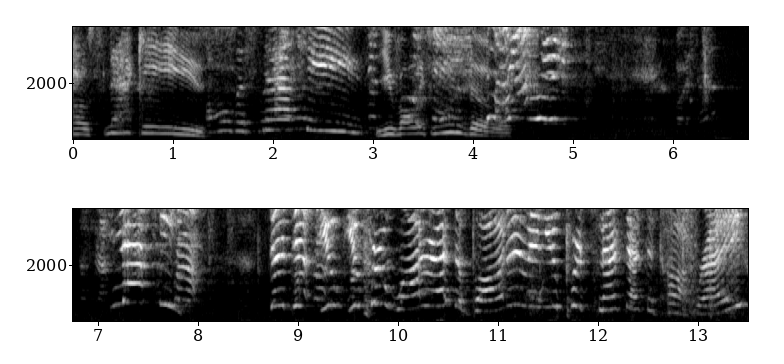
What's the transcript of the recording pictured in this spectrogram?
Oh, snackies! Oh, the snackies. You've always wanted those. Snackies. The, the, you, you put water at the bottom and you put snacks at the top, right?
